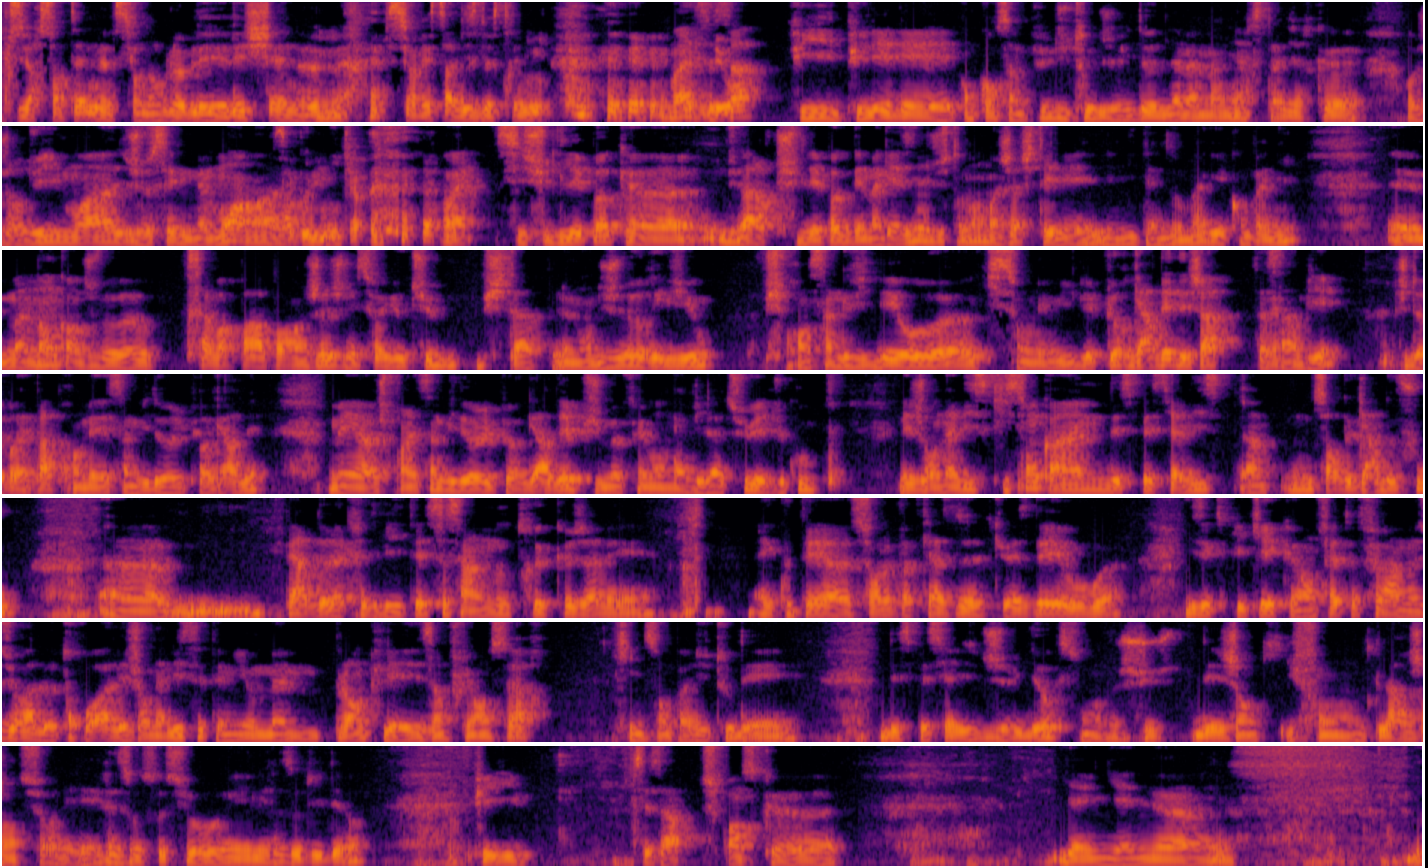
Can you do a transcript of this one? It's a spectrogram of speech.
plusieurs centaines, même si on englobe les, les chaînes euh, mm. sur les services de streaming. ouais, c'est ça puis puis les, les on consomme plus du tout de jeux vidéo de la même manière. C'est à dire que aujourd'hui moi je sais même moi hein, alors hein. ouais. Si je suis de l'époque euh, alors que je suis de l'époque des magazines justement moi j'achetais les, les Nintendo Mag et compagnie. Euh, maintenant quand je veux savoir par rapport à un jeu je vais sur YouTube puis je tape le nom du jeu review puis je prends cinq vidéos euh, qui sont les, les plus regardées déjà. Ça c'est un biais. Je devrais pas prendre les cinq vidéos les plus regardées. Mais euh, je prends les cinq vidéos les plus regardées puis je me fais mon avis là-dessus et du coup les journalistes qui sont quand même des spécialistes, une sorte de garde-fou, euh, perdent de la crédibilité. Ça, c'est un autre truc que j'avais écouté euh, sur le podcast de ZQSD où euh, ils expliquaient qu'en fait, au fur et à mesure, à l'E3, les journalistes étaient mis au même plan que les influenceurs, qui ne sont pas du tout des, des spécialistes de jeux vidéo, qui sont juste des gens qui font de l'argent sur les réseaux sociaux et les réseaux de vidéo. Puis, c'est ça. Je pense que euh,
